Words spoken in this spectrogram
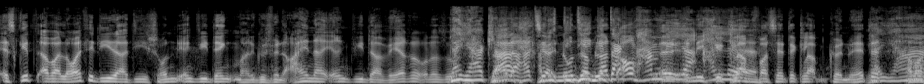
es gibt aber Leute, die da, die schon irgendwie denken, meine Güte, wenn einer irgendwie da wäre oder so. Ja, ja, klar. Leider hat es ja in die- unserem Land Gedanken auch äh, ja nicht alle. geklappt, was hätte klappen können. Hätte, Ja, ja. aber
